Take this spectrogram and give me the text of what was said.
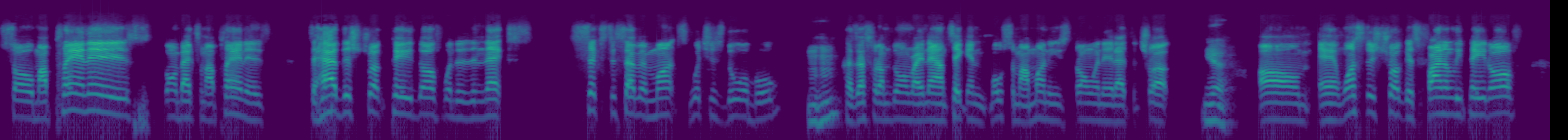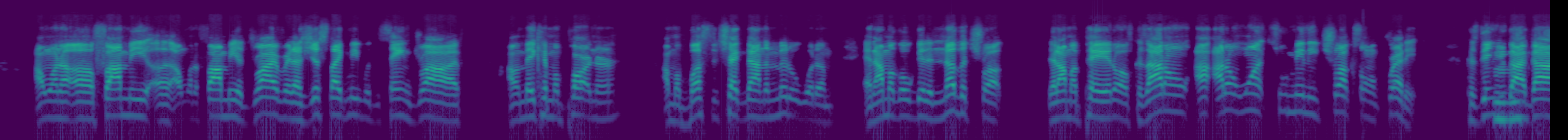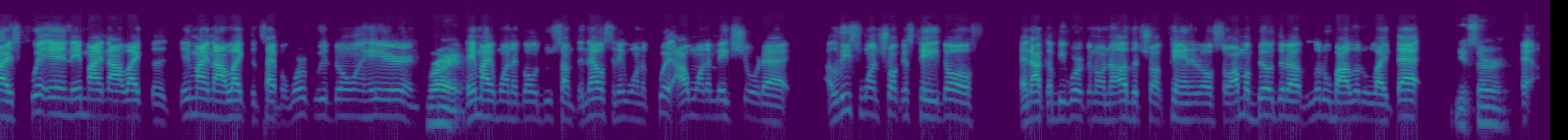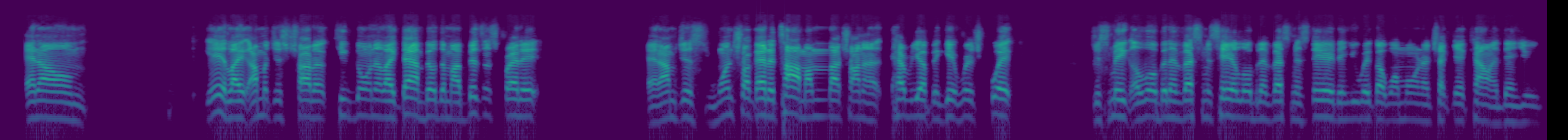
so my plan is going back to my plan is to have this truck paid off within the next six to seven months, which is doable. Because mm-hmm. that's what I'm doing right now. I'm taking most of my money's throwing it at the truck. Yeah. Um, and once this truck is finally paid off, I want to uh, find me. Uh, I want to find me a driver that's just like me with the same drive. I'm gonna make him a partner. I'm gonna bust a check down the middle with him, and I'm gonna go get another truck that I'm gonna pay it off. Cause I don't I, I don't want too many trucks on credit. Cause then you Mhm. got guys quitting. They might not like the they might not like the type of work we're doing here, and Right. they might want to go do something else and they want to quit. I want to make sure that at least one truck is paid off, and I could be working on the other truck paying it off. So I'm gonna build it up little by little like that. Yes, sir. And um, yeah, like I'm gonna just try to keep doing it like that. I'm building my business credit, and I'm just one truck at a time. I'm not trying to hurry up and get rich quick. Just make a little bit of investments here, a little bit of investments there. Then you wake up one morning and check your account, and then you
